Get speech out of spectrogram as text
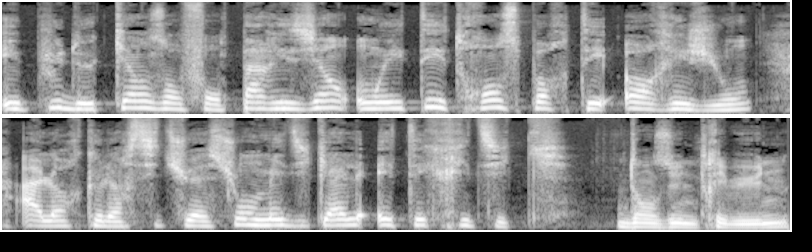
et plus de 15 enfants parisiens ont été transportés hors région alors que leur situation médicale était critique. Dans une tribune,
